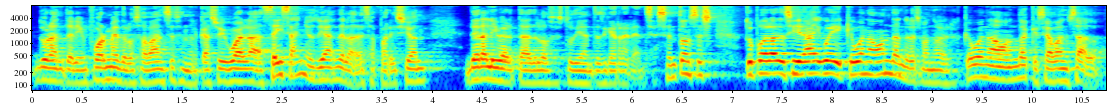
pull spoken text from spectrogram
durante el informe de los avances en el caso Iguala a seis años ya de la desaparición de la libertad de los estudiantes guerrerenses. Entonces, tú podrás decir, ay, güey, qué buena onda, Andrés Manuel, qué buena onda que se ha avanzado.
